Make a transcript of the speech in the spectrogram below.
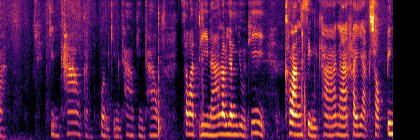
มา กินข้าวกันทุกคนกินข้าวกินข้าว สวัสดีนะ เรายังอยู่ที่คลังสินค้านะ ใครอยากช้อปปิ้ง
